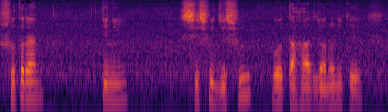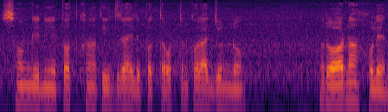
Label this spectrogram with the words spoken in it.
সুতরাং তিনি শিশু যিশু ও তাহার জননীকে সঙ্গে নিয়ে তৎক্ষণাৎ ইসরায়েলে প্রত্যাবর্তন করার জন্য রওনা হলেন।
